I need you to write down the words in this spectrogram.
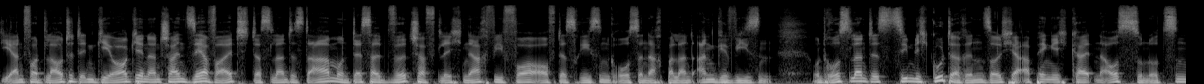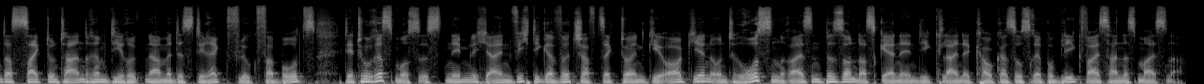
Die Antwort lautet in Georgien anscheinend sehr weit. Das Land ist arm und deshalb wirtschaftlich nach wie vor auf das riesengroße Nachbarland angewiesen. Und Russland ist ziemlich gut darin, solche Abhängigkeiten auszunutzen. Das zeigt unter anderem die Rücknahme des Direktflugverbots. Der Tourismus ist nämlich ein wichtiger Wirtschaftssektor in Georgien und Russen reisen besonders gerne in die kleine Kaukasusrepublik, weiß Hannes Meissner.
